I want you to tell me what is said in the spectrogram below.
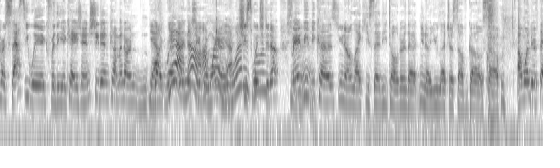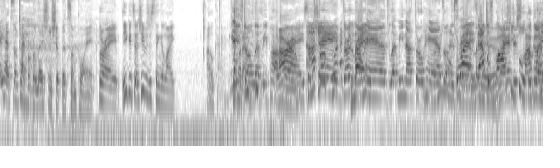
her sassy wig for the occasion. She didn't come in her Yeah. like red Yeah, wig that she'd been I'm like, wearing. what she switched going- it up. Maybe did. because you know, like he said, he told her that you know you let yourself go. So I wonder if they had some type of relationship at some point. Right. You could tell she was just thinking like, okay. Please don't let me pop All him. right, some shade. Throw- No right. hands. Let me not throw hands on this do man. Right, Let that was why she pulled the gun weapon.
